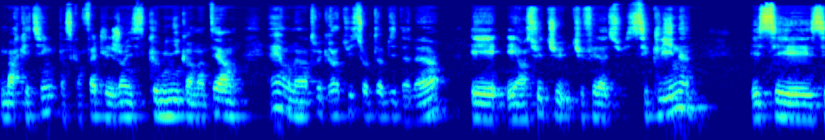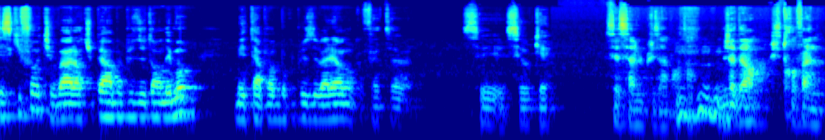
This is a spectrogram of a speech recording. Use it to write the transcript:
marketing parce qu'en fait, les gens, ils se communiquent en interne. Eh, on a un truc gratuit sur le top 10, dadada. et, et ensuite, tu, tu fais là-dessus. C'est clean et c'est ce qu'il faut, tu vois. Alors, tu perds un peu plus de temps en démo, mais tu apportes beaucoup plus de valeur. Donc, en fait, euh, c'est OK. C'est ça le plus important. J'adore, je suis trop fan.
